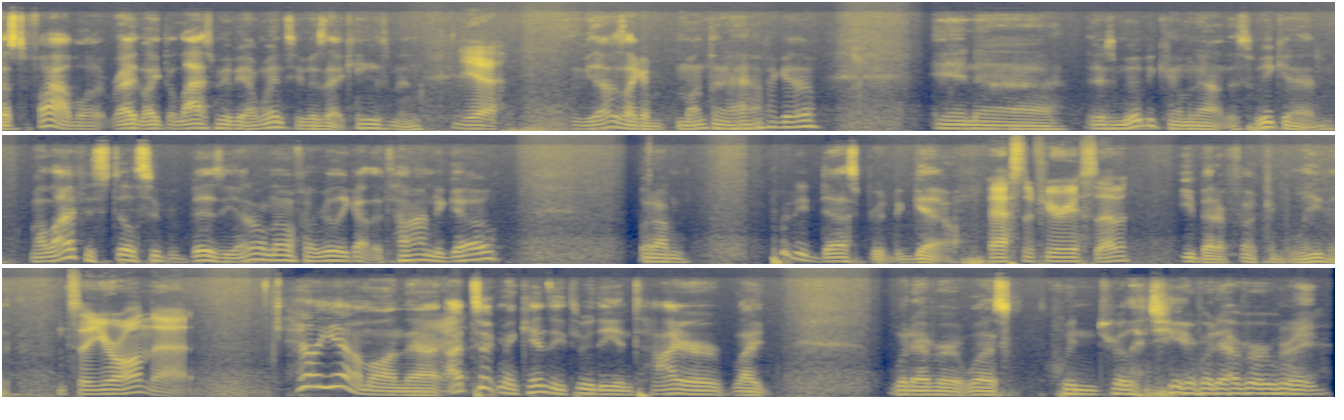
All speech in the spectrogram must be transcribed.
justifiable, right? Like the last movie I went to was that Kingsman yeah. That was like a month and a half ago. And uh, there's a movie coming out this weekend. My life is still super busy. I don't know if I really got the time to go, but I'm pretty desperate to go. Fast and Furious Seven. You better fucking believe it. And so you're on that. Hell yeah, I'm on that. Yeah. I took Mackenzie through the entire like whatever it was Quinn trilogy or whatever when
